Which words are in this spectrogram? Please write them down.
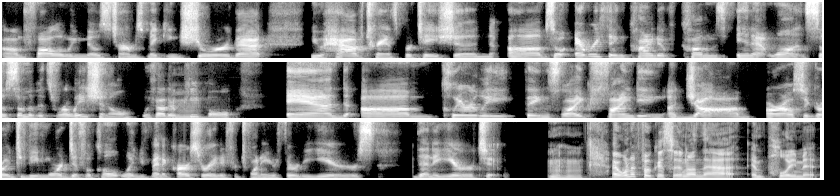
um, following those terms, making sure that you have transportation. Um, so everything kind of comes in at once. So some of it's relational with other mm. people and um, clearly, things like finding a job are also going to be more difficult when you've been incarcerated for 20 or 30 years than a year or 2 mm-hmm. I want to focus in on that employment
